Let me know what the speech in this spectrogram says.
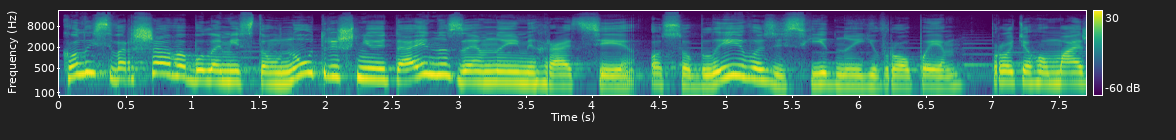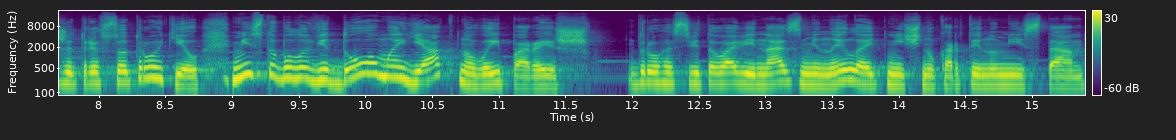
Колись Варшава була містом внутрішньої та іноземної міграції, особливо зі Східної Європи. Протягом майже 300 років місто було відоме як Новий Париж. Друга світова війна змінила етнічну картину міста.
